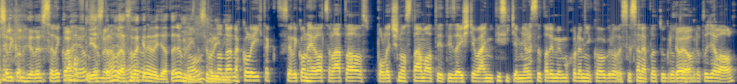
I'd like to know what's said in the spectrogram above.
Silicon Hill je Silicon Strahov, Hill. to Je jsem strano, já jsem taky nevěděl, to je dobrý, No, to se to mi na, líbí. na, na kolejích, tak Silicon Hill a celá ta společnost tam a ty, ty zajišťování, ty sítě. Měli jste tady mimochodem někoho, kdo, jestli se nepletu, kdo, Jo, to, jo. kdo to dělal,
